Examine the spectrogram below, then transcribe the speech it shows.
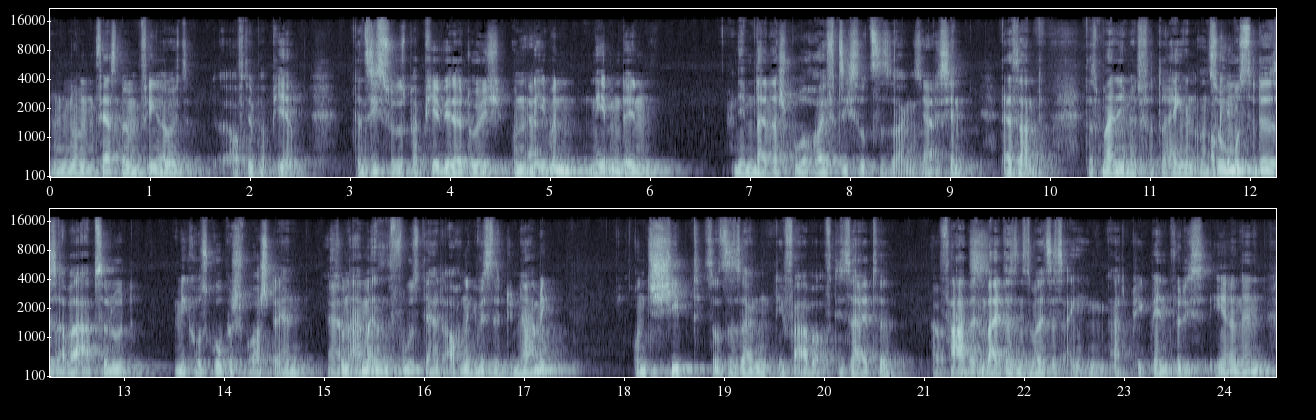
und fährst mit dem Finger durch, auf dem Papier, dann siehst du das Papier wieder durch und ja. neben, neben, den, neben deiner Spur häuft sich sozusagen so ein ja. bisschen der Sand. Das meine ich mit verdrängen. Und okay. so musst du dir das aber absolut mikroskopisch vorstellen. Ja. So ein Ameisenfuß, der hat auch eine gewisse Dynamik und schiebt sozusagen die Farbe auf die Seite. Aber Farbe im weitesten Sinne, weil es ist eigentlich eine Art Pigment, würde ich es eher nennen.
